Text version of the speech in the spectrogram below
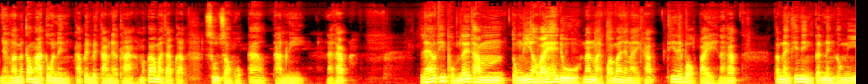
อย่างน้อยมันต้องมาตัวหนึ่งถ้าเป็นไปตามแนวทาง มันก็มาจับกับศูนย์สองหกเก้าตามนี้นะครับแล้วที่ผมได้ทำตรงนี้เอาไว้ให้ดูนั่นหมายความว่ายังไงครับ ที่ได้บอกไปนะครับ ตำแหน่งที่หนึ่งกับหนึ่งตรงนี้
